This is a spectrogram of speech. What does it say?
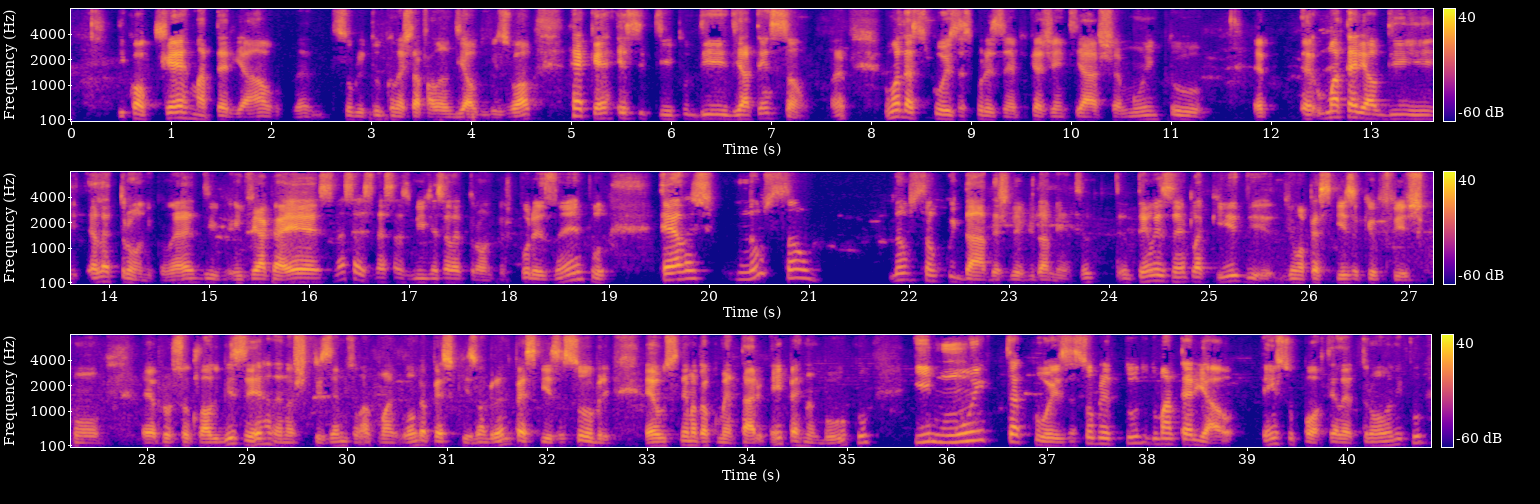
de qualquer material, né, sobretudo quando a gente está falando de audiovisual, requer esse tipo de, de atenção. Né? Uma das coisas, por exemplo, que a gente acha muito. É, é o material de eletrônico, né, de, em VHS, nessas, nessas mídias eletrônicas, por exemplo, elas não são não são cuidadas devidamente. Eu tenho um exemplo aqui de, de uma pesquisa que eu fiz com é, o professor Cláudio Bezerra. Né? Nós fizemos uma, uma, longa pesquisa, uma grande pesquisa sobre é, o cinema documentário em Pernambuco e muita coisa, sobretudo do material em suporte eletrônico,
